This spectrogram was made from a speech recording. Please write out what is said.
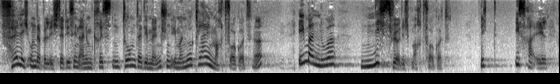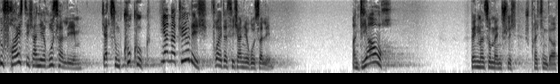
völlig unterbelichtet ist in einem Christentum, der die Menschen immer nur klein macht vor Gott. Ne? Immer nur nichtswürdig macht vor Gott. Nicht Israel. Du freust dich an Jerusalem. Ja, zum Kuckuck. Ja, natürlich freut er sich an Jerusalem. An dir auch. Wenn man so menschlich sprechen darf.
